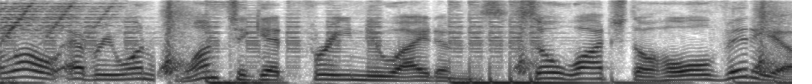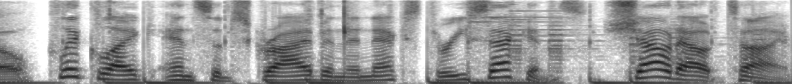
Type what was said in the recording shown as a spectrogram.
Hello everyone, want to get free new items? So watch the whole video. Click like and subscribe in the next 3 seconds. Shout out time.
